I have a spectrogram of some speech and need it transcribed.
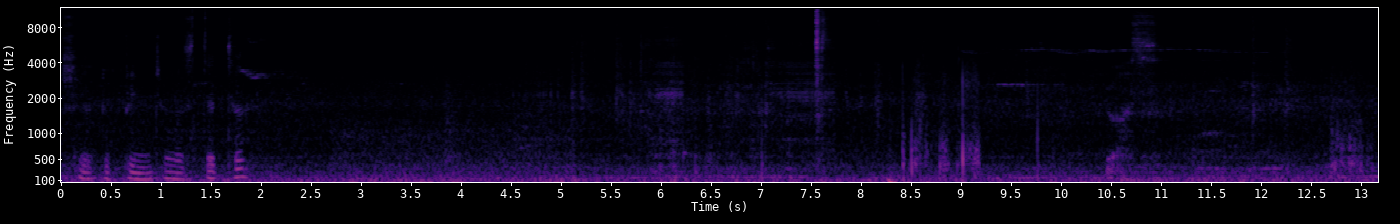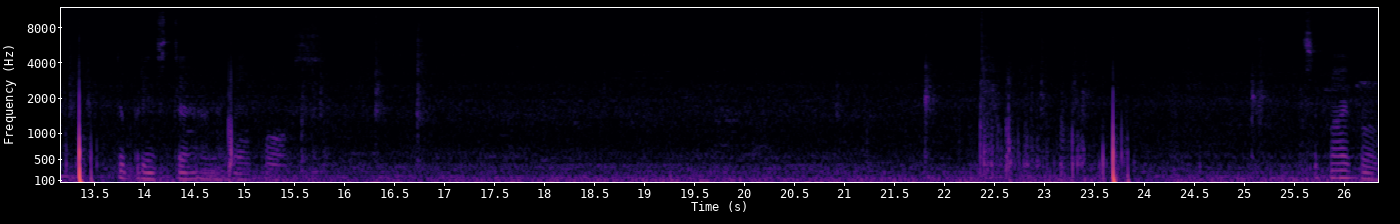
Check the printer status Yes. The printer and the pause. Supply problem.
